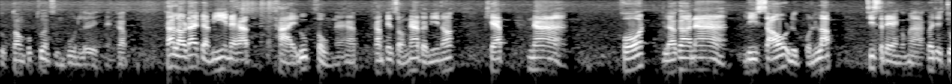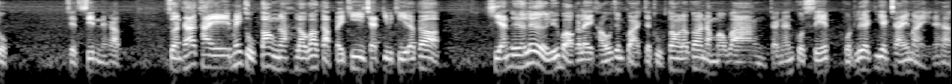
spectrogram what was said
ถูกต้องครบถ้วนสมบูรณ์เลยนะครับ ถ้าเราได้แบบนี้นะครับ ถ่ายรูปส่งนะครับทำเป็นสองหน้าแบบนี้เนาะแคปหน้าโค้ดแล้วก็หน้ารีเซลหรือผลลัพธ์ที่แสดงออกมาก็จะจบเสร็จสิ้นนะครับ ส่วนถ้าใครไม่ถูกต้องเนาะเราก็กลับไปที่ Chat GPT แล้วก็เขียนเออร์เลอร์หรือบอกอะไรเขาจนกว่าจะถูกต้องแล้วก็นำมาวาง จากนั้นกดเซฟกดเลือกเรียกใช้ใหม่นะครับ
